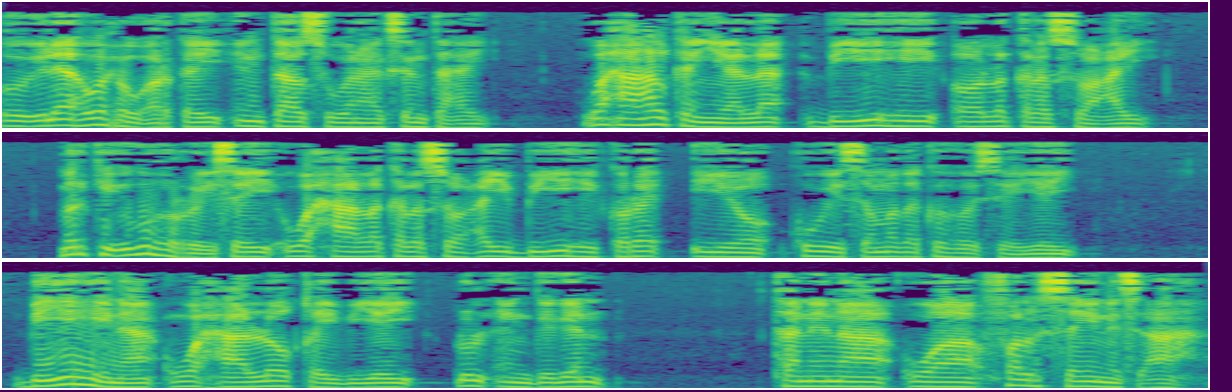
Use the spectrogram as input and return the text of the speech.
oo ilaah wuxuu arkay intaasu wanaagsan tahay. Waxaa halkan yaalla biyihii oo la kala soocay. Markii ugu horraysay waxaa la kala soocay biyihii kore iyo kuwii samada ka hooseeyey. Biyihiina waxaa loo qaybiyey dhul engegan. Tanina waa fal saynis ah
